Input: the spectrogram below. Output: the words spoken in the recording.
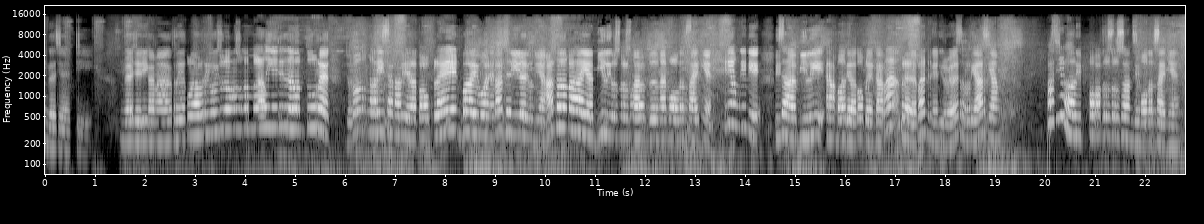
enggak jadi. Enggak jadi karena terlihat pula Alter Ego sudah langsung kembali aja ke dalam turret. Coba untuk ngereset tapi dia top lane by one yang tak bisa dihindari tentunya Arta dalam bahaya. Billy terus menerus mengarah dengan Molten side-nya. Ini yang mungkin di, bisa Billy enak banget di top lane Karena berhadapan dengan hero seperti Ars yang Pastinya bakal di pop up terus-terusan si Molten side-nya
